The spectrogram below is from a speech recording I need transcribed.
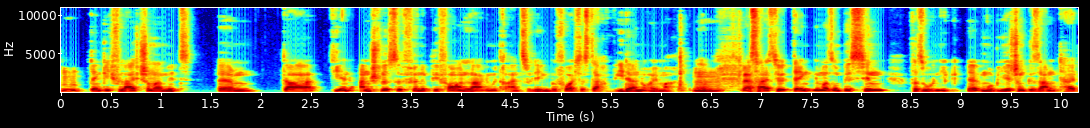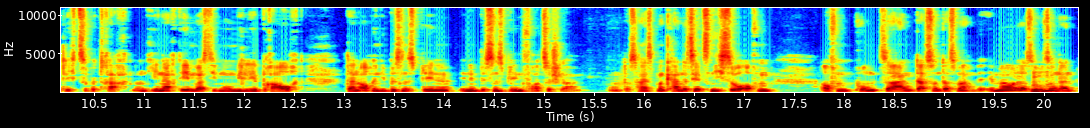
mhm. denke ich vielleicht schon mal mit, ähm, da die Anschlüsse für eine PV-Anlage mit reinzulegen, bevor ich das Dach wieder neu mache. Ne? Mhm, das heißt, wir denken immer so ein bisschen, versuchen die äh, Immobilie schon gesamtheitlich zu betrachten und je nachdem, was die Immobilie braucht, dann auch in die Businesspläne, in den Businessplänen vorzuschlagen. Das heißt, man kann das jetzt nicht so auf dem, auf dem Punkt sagen, das und das machen wir immer oder so, mhm. sondern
